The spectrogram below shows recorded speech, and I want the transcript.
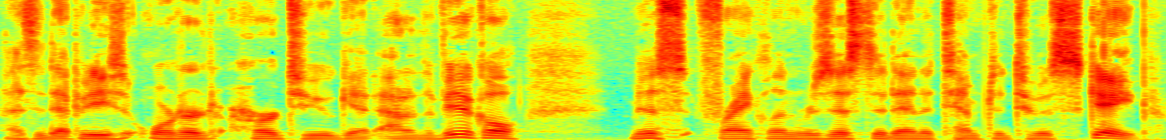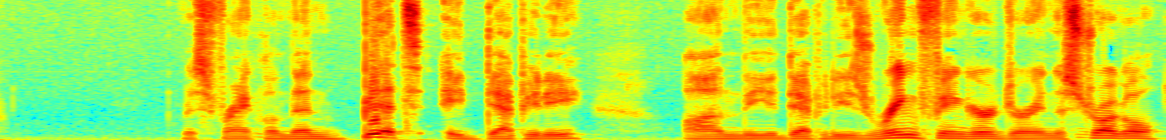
As the deputies ordered her to get out of the vehicle, Miss Franklin resisted and attempted to escape. Miss Franklin then bit a deputy on the deputy's ring finger during the struggle,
